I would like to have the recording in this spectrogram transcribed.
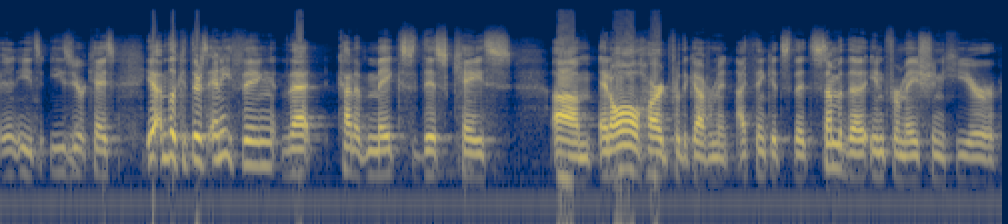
an eas- easier case. Yeah, and look, if there's anything that kind of makes this case um, at all hard for the government, I think it's that some of the information here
